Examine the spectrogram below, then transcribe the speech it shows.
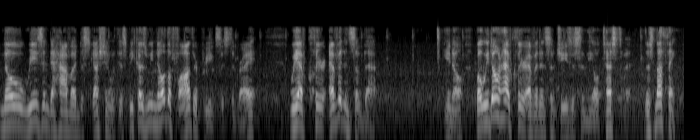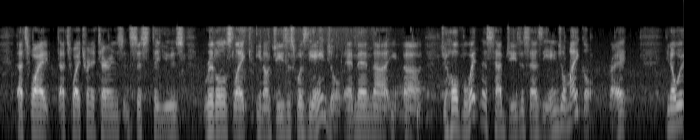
no reason to have a discussion with this because we know the Father pre-existed, right? We have clear evidence of that you know but we don't have clear evidence of jesus in the old testament. There's nothing. That's why that's why trinitarians insist to use riddles like you know jesus was the angel and then uh, uh, jehovah witness have jesus as the angel michael right? You know we,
